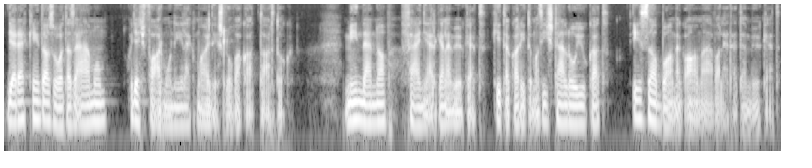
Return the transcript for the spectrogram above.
Gyerekként az volt az álmom, hogy egy farmon élek majd és lovakat tartok. Minden nap felnyergelem őket, kitakarítom az istállójukat, és zabbal meg almával etetem őket.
